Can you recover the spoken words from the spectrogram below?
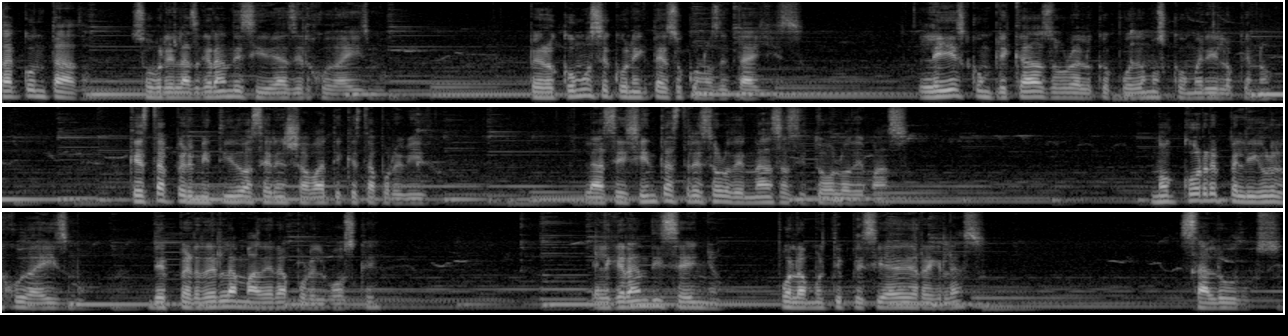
ha contado sobre las grandes ideas del judaísmo. Pero ¿cómo se conecta eso con los detalles? Leyes complicadas sobre lo que podemos comer y lo que no. ¿Qué está permitido hacer en Shabbat y qué está prohibido? Las 603 ordenanzas y todo lo demás. ¿No corre peligro el judaísmo de perder la madera por el bosque? ¿El gran diseño por la multiplicidad de reglas? Saludos.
